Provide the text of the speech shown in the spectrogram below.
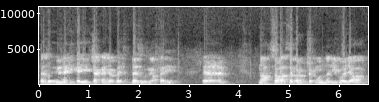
tehát ő neki kell jégcsákányjal be, bezúzni a fejét. Na, szóval azt akarom csak mondani, hogy a,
